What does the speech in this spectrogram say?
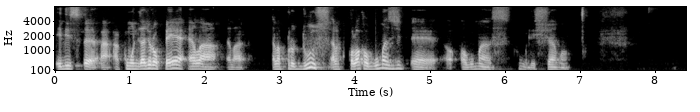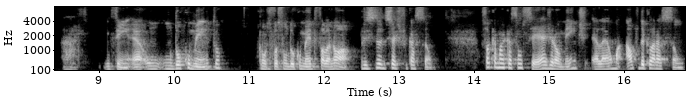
Eles, é, a, a comunidade europeia, ela, ela ela produz, ela coloca algumas, é, algumas, como eles chamam? Ah, enfim, é um, um, documento, como se fosse um documento falando, ó, precisa de certificação. Só que a marcação CE, geralmente, ela é uma autodeclaração.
